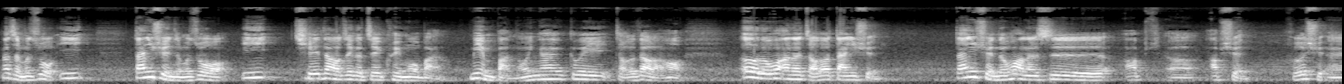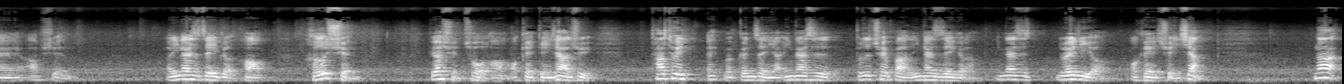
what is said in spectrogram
那怎么做？一单选怎么做？一切到这个 jQuery Mobile 面板哦，应该各位找得到了哈。二的话呢，找到单选，单选的话呢是 op 呃 option。和选哎，option，啊，应该是这一个哈，和选，不要选错了哈，OK，点下去，它推哎，我跟正一样，应该是不是 trap bar，应该是这个了，应该是 radio，OK，选项，那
